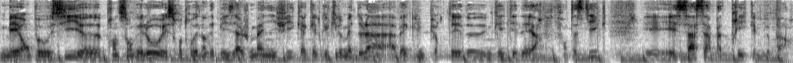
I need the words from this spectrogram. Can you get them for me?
Mais on peut aussi euh, prendre son vélo et se retrouver dans des paysages magnifiques à quelques kilomètres de là, avec une pureté, une qualité d'air fantastique. Et, et ça, ça n'a pas de prix quelque part.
